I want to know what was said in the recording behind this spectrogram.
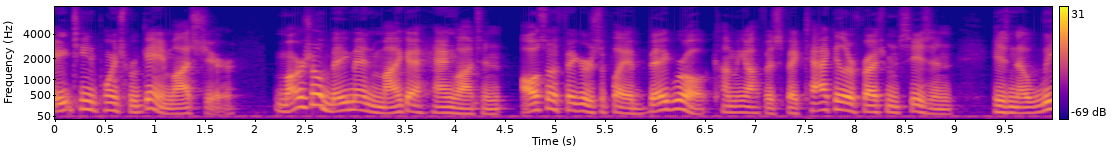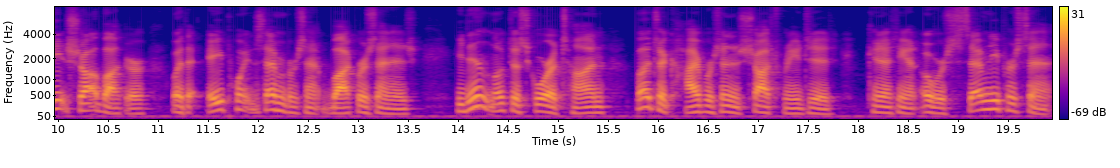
18 points per game last year. Marshall big man Micah Handlogten also figures to play a big role coming off a spectacular freshman season He's an elite shot blocker with an 8.7% block percentage. He didn't look to score a ton, but took high percentage shots when he did, connecting at over 70%.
